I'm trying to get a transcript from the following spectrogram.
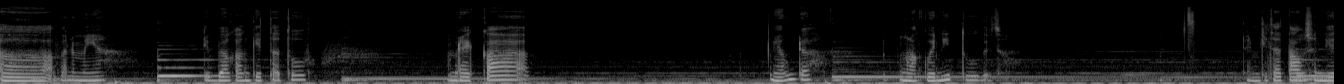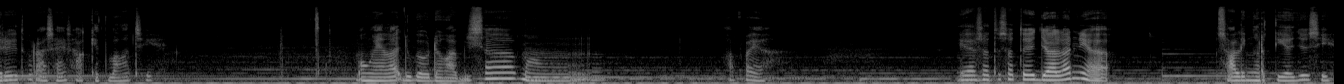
uh, apa namanya di belakang kita tuh mereka ya udah ngelakuin itu gitu. Dan kita tahu sendiri itu rasanya sakit banget sih. Mau ngelak juga udah nggak bisa mau apa ya? Ya satu-satunya jalan ya saling ngerti aja sih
